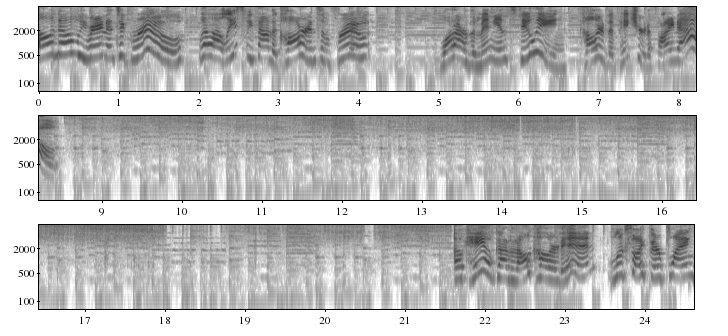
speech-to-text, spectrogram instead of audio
Oh no, we ran into Gru! Well, at least we found a car and some fruit. What are the minions doing? Color the picture to find out. Okay, I've got it all colored in. Looks like they're playing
